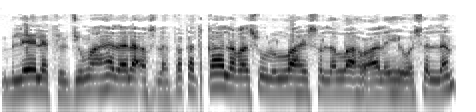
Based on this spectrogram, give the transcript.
بليلة الجمعة هذا لا أصل فقد قال رسول الله صلى الله عليه وسلم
